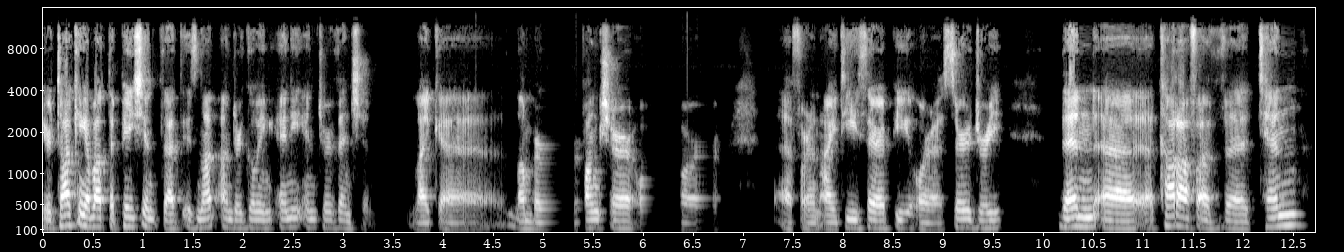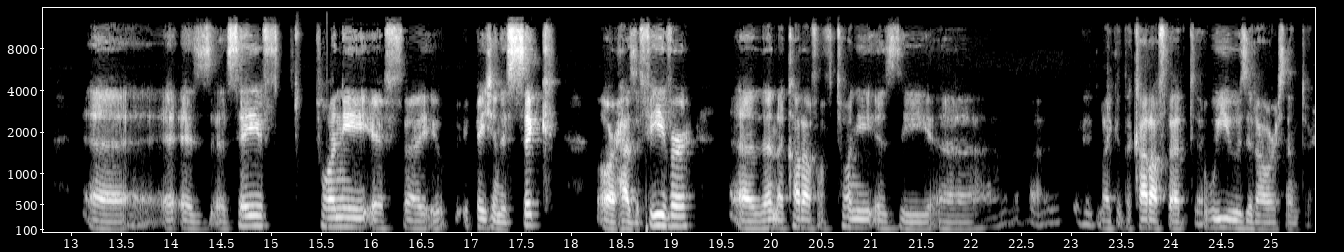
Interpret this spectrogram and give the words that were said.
you're talking about the patient that is not undergoing any intervention, like a lumbar puncture or, or uh, for an IT therapy or a surgery. Then uh, a cutoff of uh, 10 uh, is uh, safe, 20 if uh, a patient is sick or has a fever. then a cutoff of 20 is the like the cutoff that we use at our center.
